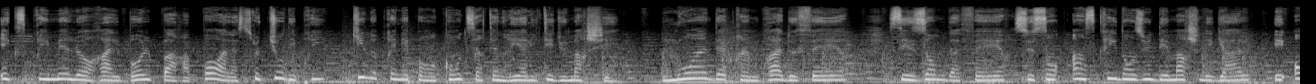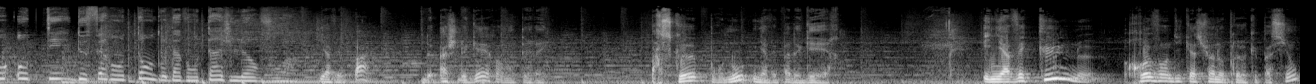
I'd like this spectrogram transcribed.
exprimer leur ras-le-bol par rapport à la structure des prix qui ne prenait pas en compte certaines réalités du marché. Loin d'être un bras de fer, ces hommes d'affaires se sont inscrits dans une démarche légale et ont opté de faire entendre davantage leur voix. Il n'y avait pas de hache de guerre en intérêt. Que pour nous, il n'y avait pas de guerre. Il n'y avait qu'une revendication à nos préoccupations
